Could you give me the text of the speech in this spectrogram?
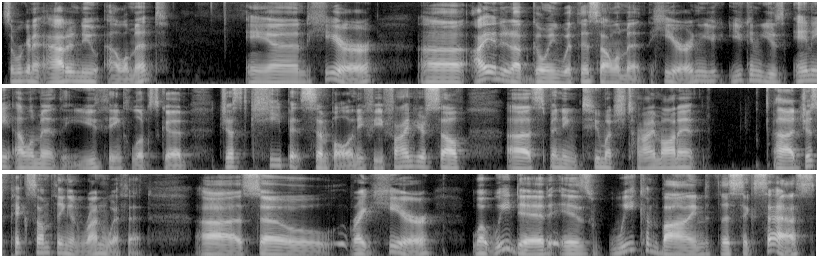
So we're going to add a new element. And here, uh, I ended up going with this element here. And you, you can use any element that you think looks good. Just keep it simple. And if you find yourself uh, spending too much time on it, uh, just pick something and run with it. Uh, so right here, what we did is we combined the success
